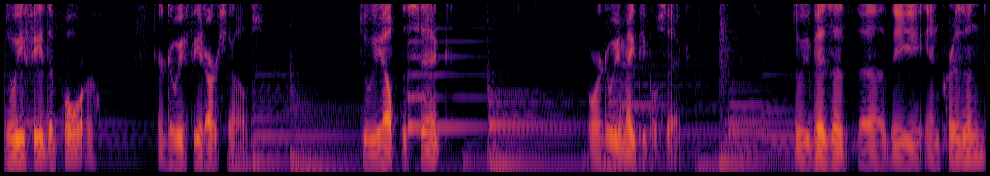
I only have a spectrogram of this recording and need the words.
do we feed the poor or do we feed ourselves do we help the sick or do we make people sick do we visit uh, the imprisoned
